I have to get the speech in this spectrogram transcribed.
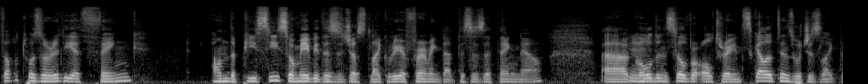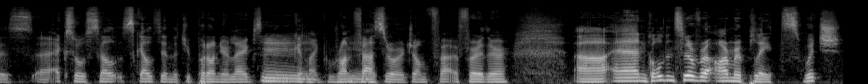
thought was already a thing on the PC. So maybe this is just like reaffirming that this is a thing now. Uh, Hmm. Gold and silver all-terrain skeletons, which is like this uh, exoskeleton that you put on your legs, and then you can Mm, like run faster or jump fa- further. Uh, and gold and silver armor plates, which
